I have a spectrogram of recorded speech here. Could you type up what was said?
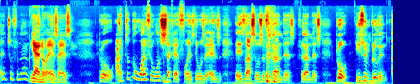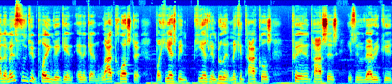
Enzo Fernandez? Yeah, no, it is. It is. Bro, I don't know why for one second I thought his name was Enzo. His last name was Fernandez. Fernandez. Bro, he's been brilliant, and the midfield been playing again and again, lackluster, but he has been he has been brilliant, making tackles, putting in passes. He's been very good.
